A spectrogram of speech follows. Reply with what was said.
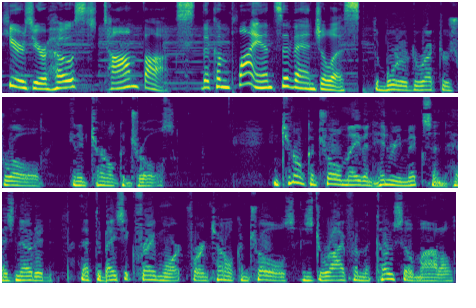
Here's your host, Tom Fox, the compliance evangelist. The board of directors' role in internal controls. Internal control maven Henry Mixon has noted that the basic framework for internal controls is derived from the COSO model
